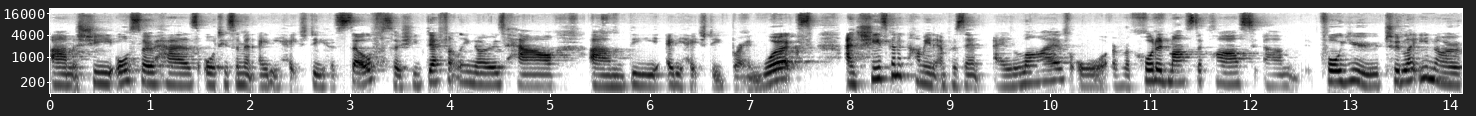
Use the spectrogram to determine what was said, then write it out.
Um, she also has autism and ADHD herself, so she definitely knows how um, the ADHD brain works. And she's going to come in and present a live or a recorded masterclass um, for you to let you know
